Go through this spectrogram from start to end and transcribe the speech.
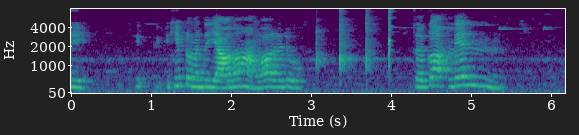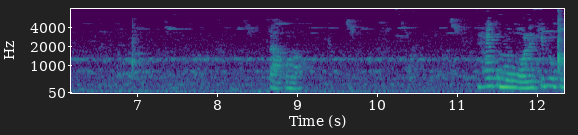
ดิคลิปเรามันจะยาวเท่าหางว่าวเลยดู เธอก็เล่นตากูเหรอให้กูโมโหเลยคลิปดูกู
